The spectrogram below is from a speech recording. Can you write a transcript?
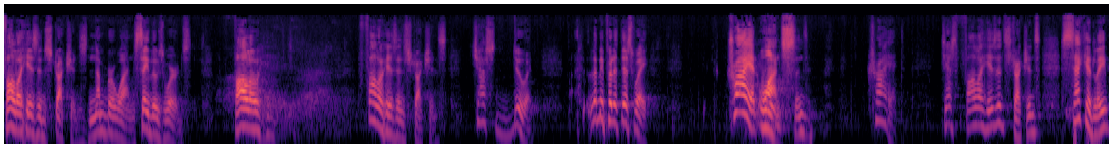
follow his instructions. Number one, say those words. Follow, follow his instructions. Just do it. Let me put it this way try it once and try it. Just follow his instructions. Secondly,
